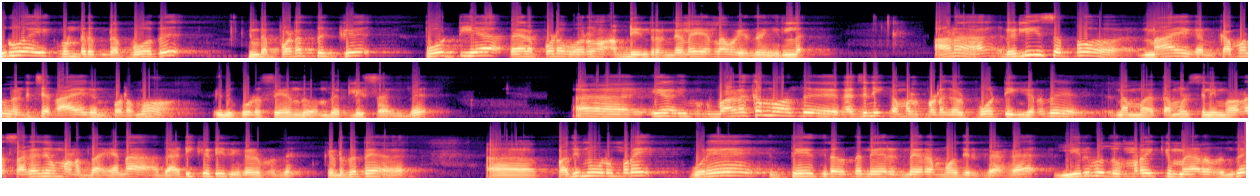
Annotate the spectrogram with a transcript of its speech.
உருவாகி கொண்டிருந்த போது இந்த படத்துக்கு போட்டியா வேற படம் வரும் அப்படின்ற நிலையெல்லாம் எதுவும் இல்லை. ஆனா ரிலீஸ் அப்போ நாயகன் கமல் நடிச்ச நாயகன் படமும் இது கூட சேர்ந்து வந்து ரிலீஸ் ஆகுது. வழக்கமாக வந்து ரஜினி கமல் படங்கள் போட்டிங்கிறது நம்ம தமிழ் சினிமாவில் சகஜமானது தான் ஏன்னா அது அடிக்கடி நிகழ்வது. கிட்டத்தட்ட பதிமூணு முறை ஒரே தேதியில் வந்து நேருக்கு நேராக மோதி இருக்காங்க இருபது முறைக்கு மேலே வந்து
